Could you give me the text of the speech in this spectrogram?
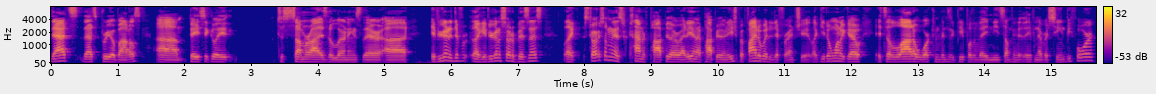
that's that's Brio bottles. Um, basically, to summarize the learnings there, uh, if you're gonna differ, like if you're gonna start a business, like start something that's kind of popular already in a popular niche, but find a way to differentiate. Like you don't want to go. It's a lot of work convincing people that they need something that they've never seen before.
